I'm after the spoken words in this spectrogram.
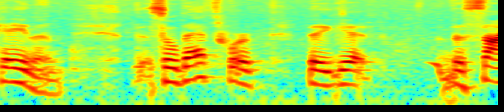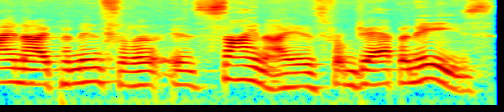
Canaan. So that's where they get the Sinai Peninsula is Sinai is from Japanese,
